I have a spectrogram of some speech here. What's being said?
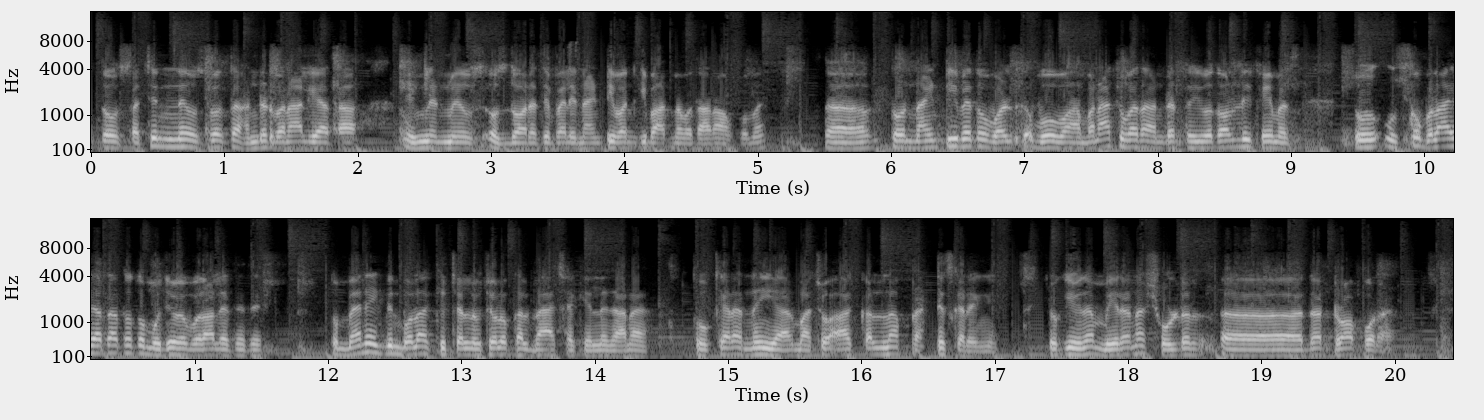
तो सचिन ने उस वक्त हंड्रेड बना लिया था इंग्लैंड में उस, उस दौरे से पहले 91 की बात मैं बता रहा हूँ आपको मैं। तो 90 में तो वर्ल्ड वो वहाँ बना चुका था हंड्रेड तो ऑलरेडी फ़ेमस तो उसको बुलाया जाता था तो मुझे वो बुला लेते थे। तो मैंने एक दिन बोला कि चलो चलो कल मैच है खेलने जाना है। तो कह रहा नहीं यार माचो आज कल ना प्रैक्टिस करेंगे। क्योंकि ना मेरा ना शोल्डर ना ड्रॉप हो रहा है।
